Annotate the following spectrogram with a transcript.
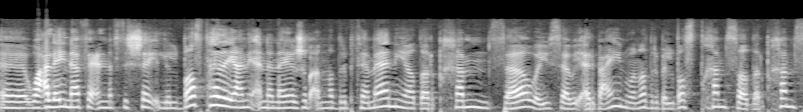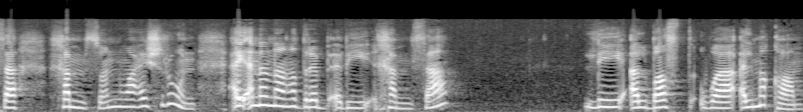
آه، وعلينا فعل نفس الشيء للبسط. هذا يعني أننا يجب أن نضرب ثمانية ضرب خمسة ويساوي أربعين ونضرب البسط خمسة ضرب خمسة خمس وعشرون. أي أننا نضرب بخمسة للبسط والمقام.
